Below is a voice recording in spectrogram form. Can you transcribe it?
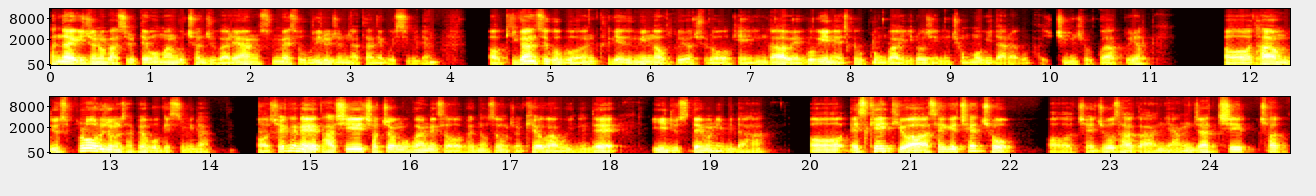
한 달 기준으로 봤을 때 5만 9천 주 가량 순매수 우위를 좀 나타내고 있습니다. 어, 기관 수급은 크게 의미는 없고요. 주로 개인과 외국인의 수급 공방이 이루어지는 종목이다라고 봐주시면 좋을 것 같고요. 어, 다음 뉴스 플로우를 좀 살펴보겠습니다. 어, 최근에 다시 저점 구간에서 변동성을 좀 키워가고 있는데 이 뉴스 때문입니다. 어, SKT와 세계 최초 어, 제조사 간 양자칩 첫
